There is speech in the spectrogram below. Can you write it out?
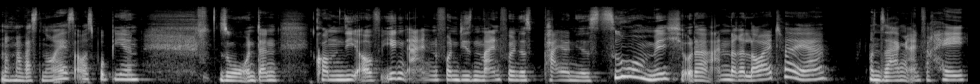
nochmal was Neues ausprobieren. So, und dann kommen die auf irgendeinen von diesen Mindfulness Pioneers zu, mich oder andere Leute, ja und sagen einfach, hey,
